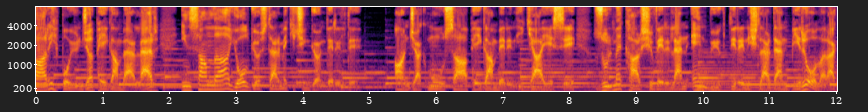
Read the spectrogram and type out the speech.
Tarih boyunca peygamberler insanlığa yol göstermek için gönderildi. Ancak Musa peygamberin hikayesi zulme karşı verilen en büyük direnişlerden biri olarak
